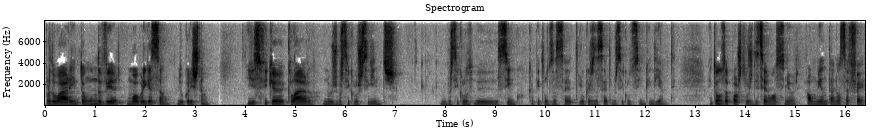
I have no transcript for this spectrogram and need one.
Perdoar é então um dever, uma obrigação do cristão. E isso fica claro nos versículos seguintes versículo 5, eh, capítulo 17, Lucas 17, versículo 5 em diante. Então os apóstolos disseram ao Senhor: Aumenta a nossa fé.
